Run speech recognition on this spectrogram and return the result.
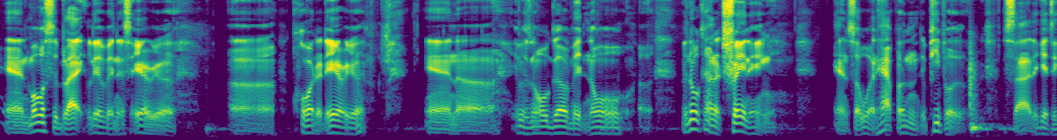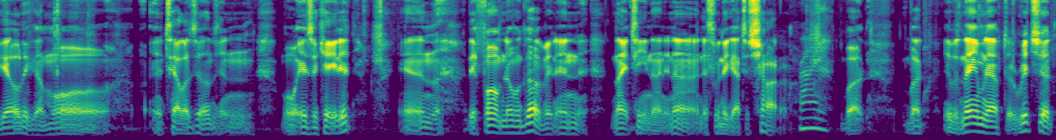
and most of the black live in this area, uh, quartered area, and uh, it was no government, no, uh, was no kind of training. And so what happened? The people decided to get together. They got more intelligent and more educated, and they formed their own government in 1999. That's when they got the charter. Right. But but it was named after Richard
